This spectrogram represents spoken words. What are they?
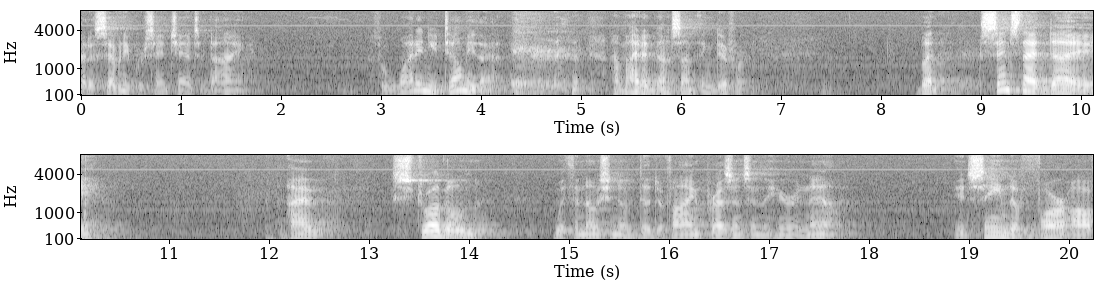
had a 70% chance of dying. I said, Why didn't you tell me that? I might have done something different. But since that day, I've struggled with the notion of the divine presence in the here and now. It seemed a far off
